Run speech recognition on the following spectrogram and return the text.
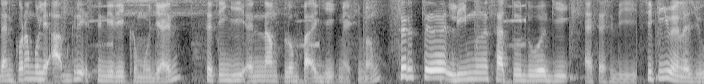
dan korang boleh upgrade sendiri kemudian setinggi 64GB maksimum serta 512GB SSD CPU yang laju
